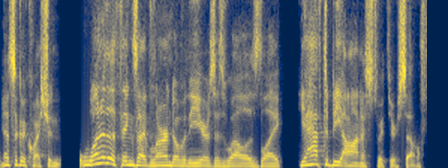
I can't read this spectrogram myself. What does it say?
That's a good question. One of the things I've learned over the years as well is like you have to be honest with yourself.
